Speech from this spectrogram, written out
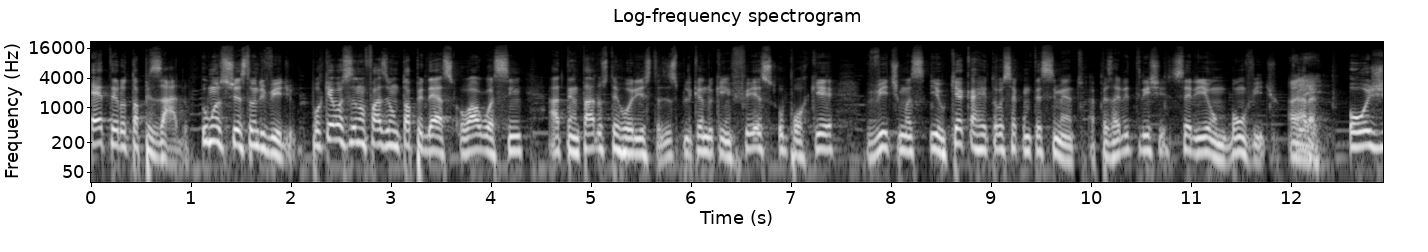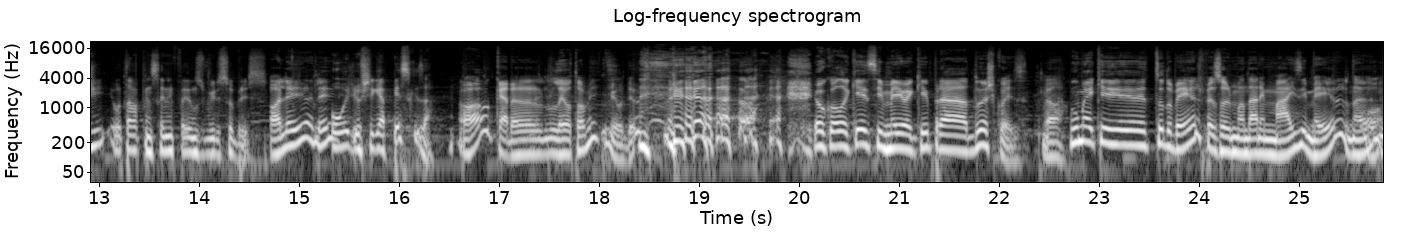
heterotopizado. Uma sugestão de vídeo. Por que vocês não fazem um top 10 ou algo assim atentados terroristas, explicando quem fez, o porquê, vítimas e o que acarretou esse acontecimento? Apesar de triste, seria um bom vídeo. Cara. Hoje eu tava pensando em fazer uns vídeos sobre isso. Olha aí, olha aí. Hoje eu cheguei a pesquisar. Ó, o cara leu também. Meu Deus. Eu coloquei esse e-mail aqui pra duas coisas. Lá. Uma é que tudo bem as pessoas mandarem mais e-mails, né? Bom.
